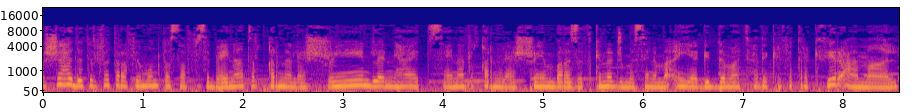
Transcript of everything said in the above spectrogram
شهدت الفترة في منتصف سبعينات القرن العشرين لنهاية تسعينات القرن العشرين برزت كنجمة سينمائية قدمت في هذيك الفترة كثير أعمال.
